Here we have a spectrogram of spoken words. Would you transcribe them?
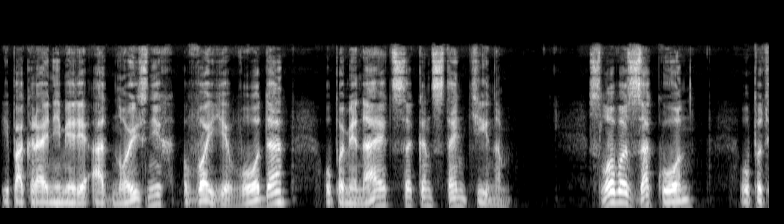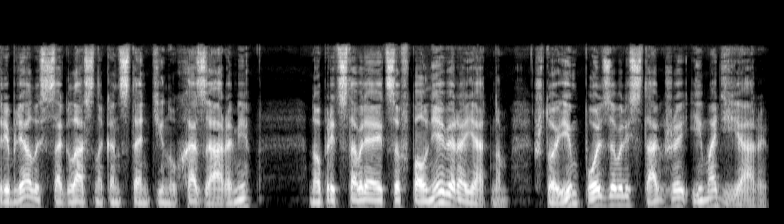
и, по крайней мере, одно из них, «воевода», упоминается Константином. Слово «закон» употреблялось, согласно Константину, хазарами, но представляется вполне вероятным, что им пользовались также и мадьяры.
